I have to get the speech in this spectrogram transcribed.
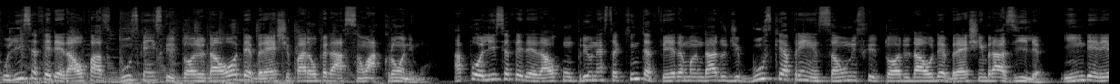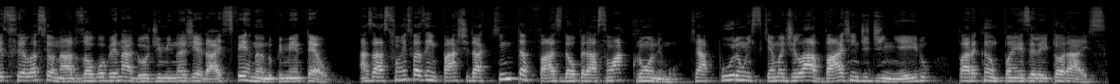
Polícia Federal faz busca em escritório da Odebrecht para a Operação Acrônimo. A Polícia Federal cumpriu nesta quinta-feira mandado de busca e apreensão no escritório da Odebrecht em Brasília e endereços relacionados ao governador de Minas Gerais, Fernando Pimentel. As ações fazem parte da quinta fase da Operação Acrônimo, que apura um esquema de lavagem de dinheiro para campanhas eleitorais.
